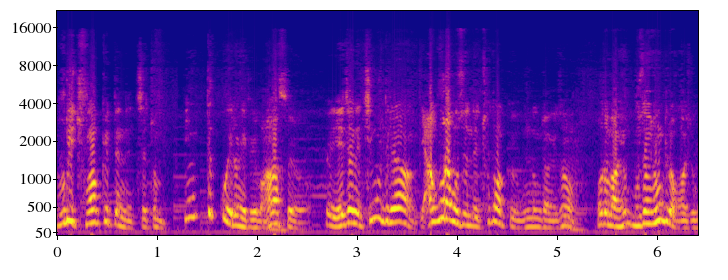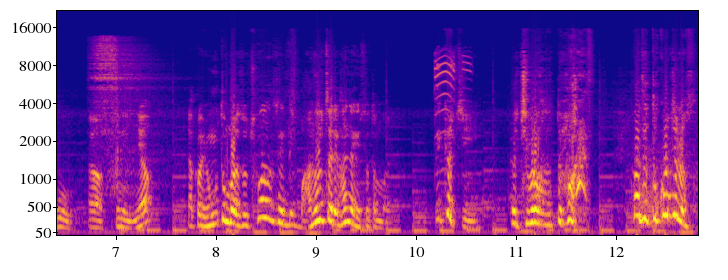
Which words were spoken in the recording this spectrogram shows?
우리 중학교 때는 진짜 좀 삥뜯고 이런 게 되게 많았어요. 그 예전에 친구들이랑 야구를 하고 있었는데 초등학교 운동장에서 음. 어떤 막 무선 형들 와가지고 야 돈 있냐? 약간 용돈 받아서 초등학생인데 만 원짜리 한 장 있었단 말이야. 뺏겼지. 그래서 집으로 가서 또 형, 형한테 또 꼰질렀어.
